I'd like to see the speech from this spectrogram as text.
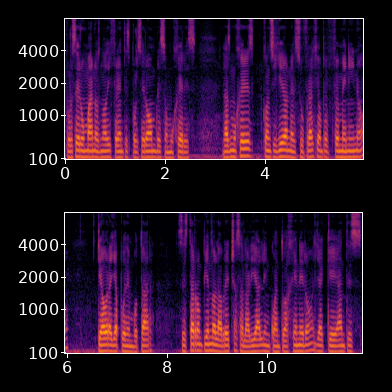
por ser humanos, no diferentes por ser hombres o mujeres. Las mujeres consiguieron el sufragio femenino que ahora ya pueden votar. Se está rompiendo la brecha salarial en cuanto a género, ya que antes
